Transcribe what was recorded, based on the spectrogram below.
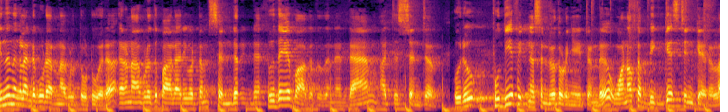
ഇന്ന് നിങ്ങൾ എന്റെ കൂടെ എറണാകുളത്തോട്ട് വരാം. എറണാകുളത്ത് പാലാരിവട്ടം സെന്ററിന്റെ ഹൃദയഭാഗത്ത് തന്നെ ഡാം അറ്റ് സെന്റർ ഒരു പുതിയ ഫിറ്റ്നസ് സെന്റർ തുടങ്ങിയിട്ടുണ്ട്. One of the biggest in Kerala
